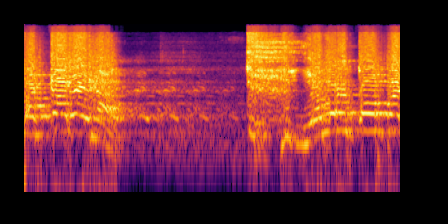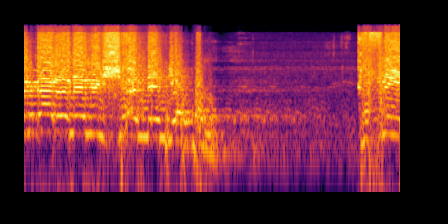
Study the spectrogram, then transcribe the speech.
పడ్డారైనా ఎవరితో పడ్డారనే విషయాన్ని నేను చెప్పను. కానీ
